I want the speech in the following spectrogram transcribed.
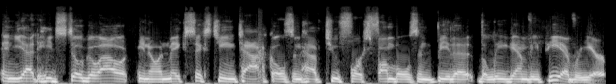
and yet he'd still go out, you know, and make 16 tackles and have two forced fumbles and be the, the league MVP every year.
